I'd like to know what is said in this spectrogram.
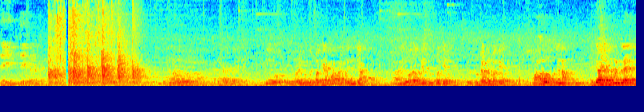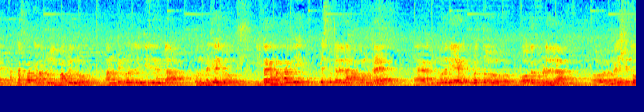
ಜೈ ಜೈ ಕರ್ನಾಟಕ. ನೀವು ಇವರ ಬಗ್ಗೆ ಆ, ಇವರ ಫೇಸ್ಬುಕ್ ಬಗ್ಗೆ, ಇವರ ಟ್ವಿಟರ್ ಬಗ್ಗೆ ಸುಮಾರು ಜನ ನಿಜ ಹೇಳಬೇಕಂದ್ರೆ ಅಕಸ್ಮಾತ್ ಏನಾದರೂ ಯುವಕರು ಇವರು ನಾನು ಬೆಂಗಳೂರಲ್ಲಿ ಇದ್ದೀನಿ ಅಂತ ಒಂದು ಮೆಸೇಜು ಇನ್ಸ್ಟಾಗ್ರಾಮಲ್ಲಾಗಲಿ ಫೇಸ್ಬುಕ್ಕಲ್ಲೆಲ್ಲ ಹಾಕೊಂಡ್ಬಿಟ್ರೆ ಇವರಿಗೆ ಇವತ್ತು ಹೋಗೋಕ್ಕೂ ಬಿಡೋದಿಲ್ಲ. ಮೆಜೆಸ್ಟಿಕ್ಕು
